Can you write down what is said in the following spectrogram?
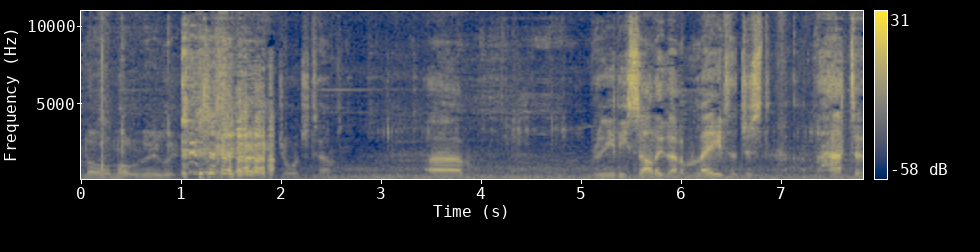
No, not really. George Townsend. Um, really sorry that I'm late. I just had to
